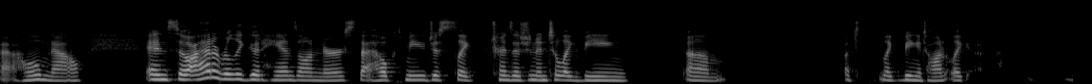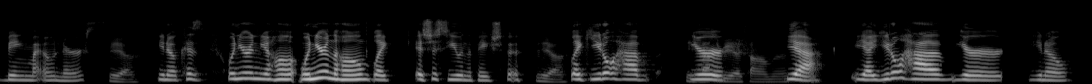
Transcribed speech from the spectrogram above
at home now. And so I had a really good hands on nurse that helped me just like transition into like being um like being a ton like being my own nurse Yeah. you know because when you're in your home when you're in the home like it's just you and the patient Yeah. like you don't have You your have to be autonomous. yeah yeah you don't have your you know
